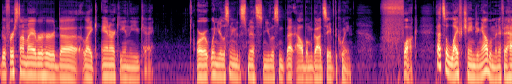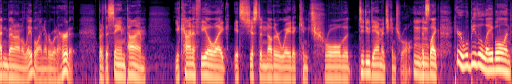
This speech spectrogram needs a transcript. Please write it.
the first time I ever heard uh, like Anarchy in the UK, or when you're listening to the Smiths and you listen to that album God Save the Queen. Fuck, that's a life changing album, and if it hadn't been on a label, I never would have heard it. But at the same time, you kind of feel like it's just another way to control the to do damage control. Mm-hmm. It's like here we'll be the label and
